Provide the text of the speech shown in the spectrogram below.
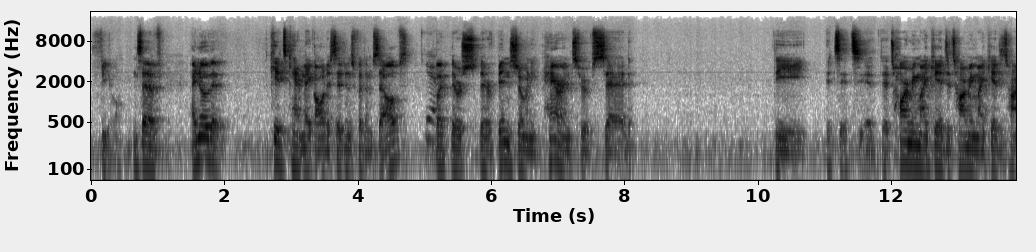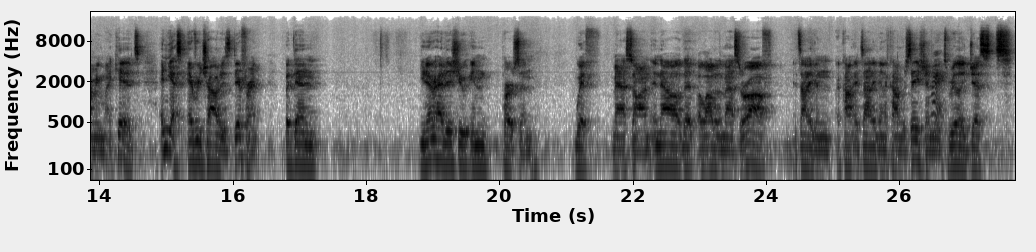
feel instead of. I know that kids can't make all decisions for themselves, Yeah. but there's there have been so many parents who have said the it's it's it, it's harming my kids it's harming my kids it's harming my kids and yes every child is different but then you never had an issue in person with masks on and now that a lot of the masks are off it's not even a con- it's not even a conversation Right. it's really just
